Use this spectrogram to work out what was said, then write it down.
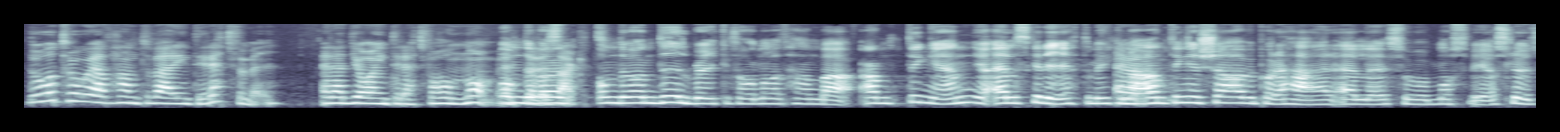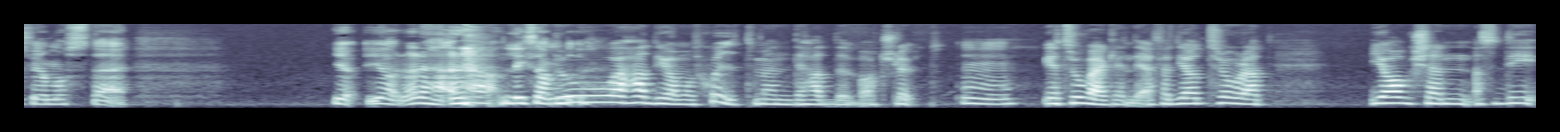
Då tror jag att han tyvärr inte är rätt för mig. Eller att jag inte är rätt för honom, om det, var, sagt. om det var en dealbreaker för honom att han bara antingen, jag älskar dig jättemycket Ja. men antingen kör vi på det här eller så måste vi göra slut för jag måste gö- göra det här. Ja, liksom. Då hade jag mått skit, men det hade varit slut. mm, Jag tror verkligen det. För jag tror att jag känner... Alltså det,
